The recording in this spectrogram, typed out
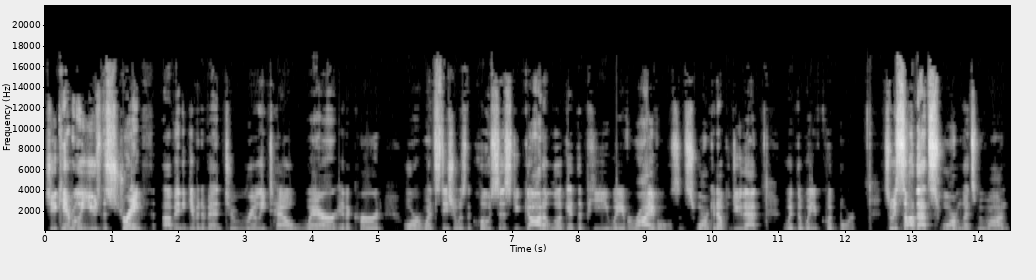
So you can't really use the strength of any given event to really tell where it occurred or what station was the closest, you gotta look at the P wave arrivals. And Swarm can help you do that with the wave clipboard. So we saw that Swarm. Let's move on.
